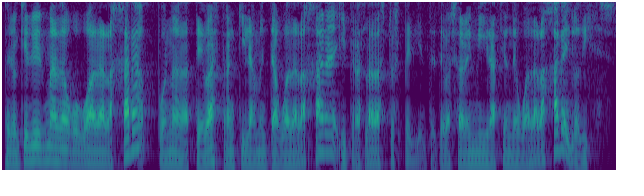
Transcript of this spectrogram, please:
pero quiero irme a Guadalajara, pues nada, te vas tranquilamente a Guadalajara y trasladas tu expediente. Te vas a la inmigración de Guadalajara y lo dices.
